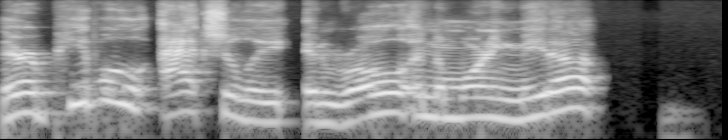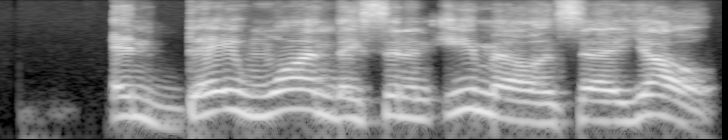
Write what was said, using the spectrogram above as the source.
There are people who actually enroll in the morning meetup, and day one they send an email and say, "Yo,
